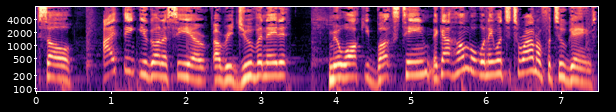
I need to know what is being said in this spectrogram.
So I think you're going to see a, a rejuvenated Milwaukee Bucks team. They got humbled when they went to Toronto for two games,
